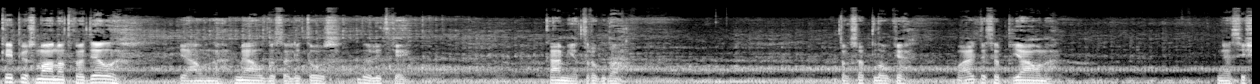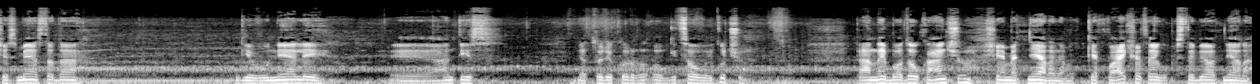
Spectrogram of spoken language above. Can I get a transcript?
Kaip Jūs manot, kodėl jauna meldus alitaus dalytkiai? Kam jie trukdo? Toks atplaukia valtis ir pjauna. Nes iš esmės tada gyvūnėliai, e, antys neturi kur auginti savo vaikučių. Pernai buvo daug ančių, šiemet nėra, ne, kiek vaikščiota, jeigu pastebėjot, nėra.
